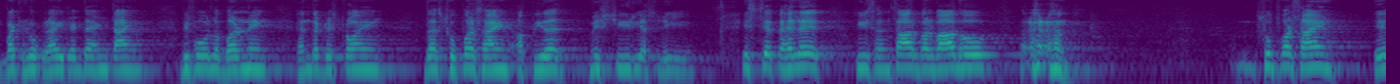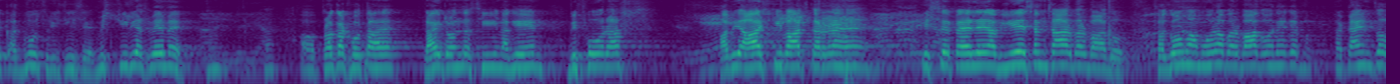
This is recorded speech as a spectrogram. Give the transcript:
But look right at the end time before the burning and the destroying the super sign appear mysteriously इससे पहले कि संसार बर्बाद हो। सुपर साइन एक अद्भुत रीति से मिस्टीरियस वे में प्रकट होता है। Right on the scene again before us अभी आज की बात कर रहे हैं। इससे पहले अब ये संसार बर्बाद हो। सदोमा मोरा बर्बाद होने के टाइम तो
